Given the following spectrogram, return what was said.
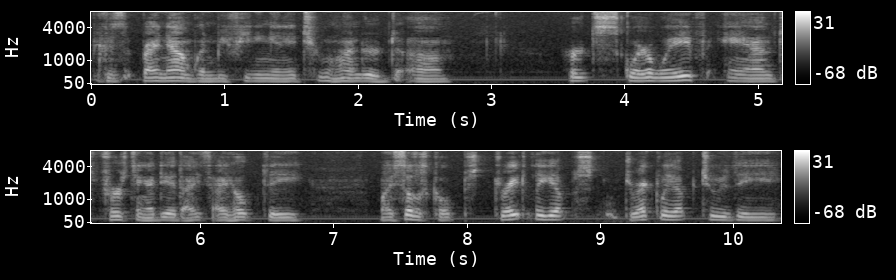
Because right now I'm going to be feeding in a 200 um, hertz square wave. And first thing I did I, I hooked the my oscilloscope straightly up directly up to the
